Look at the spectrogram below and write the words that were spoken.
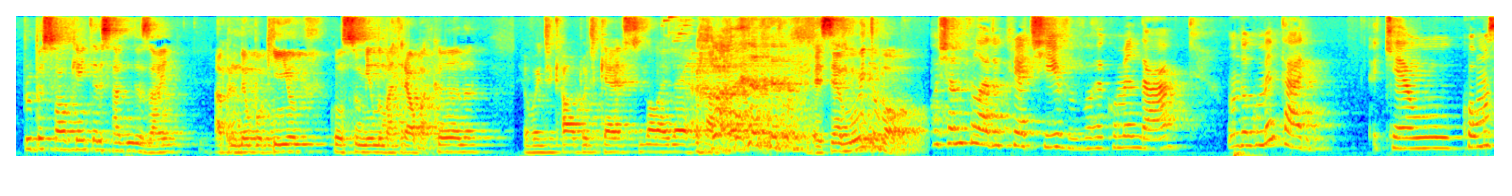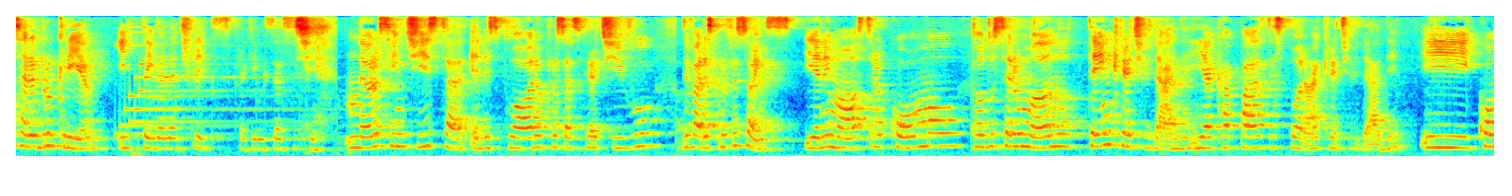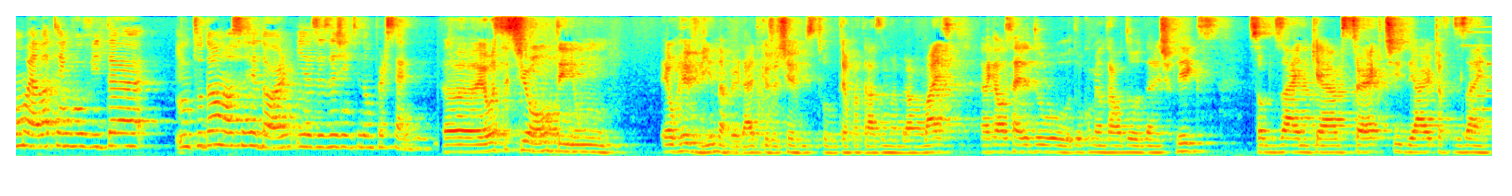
para o pessoal que é interessado em design, aprender um pouquinho consumindo material bacana. Eu vou indicar o podcast do La Ideia. Esse é muito bom. Puxando pro lado criativo, vou recomendar um documentário que é o Como o Cérebro Cria e tem na Netflix para quem quiser assistir. Um neurocientista ele explora o processo criativo de várias profissões e ele mostra como todo ser humano tem criatividade e é capaz de explorar a criatividade e como ela está envolvida em tudo ao nosso redor e às vezes a gente não percebe. Uh, eu assisti ontem um. Eu revi, na verdade, que eu já tinha visto um tempo atrás, não lembrava mais. Aquela série do documental do, da Netflix sobre design, que é Abstract The Art of Design.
